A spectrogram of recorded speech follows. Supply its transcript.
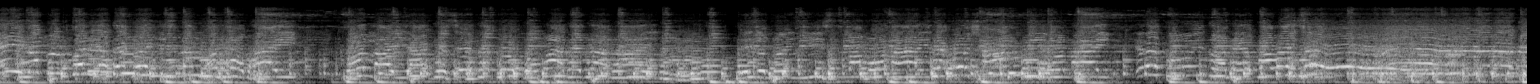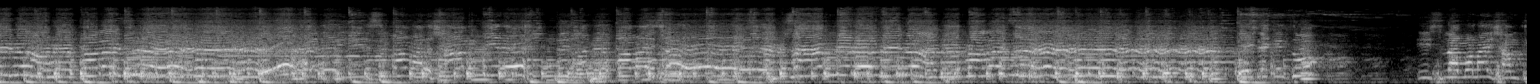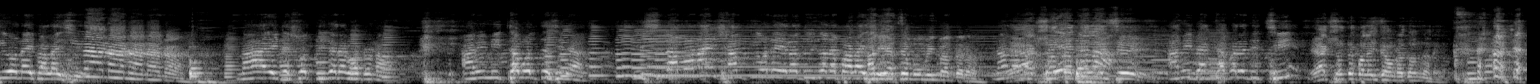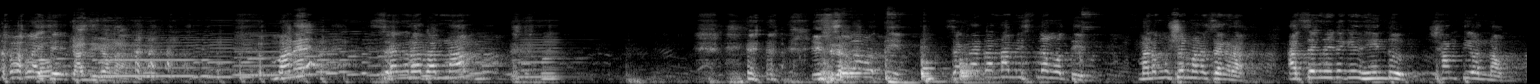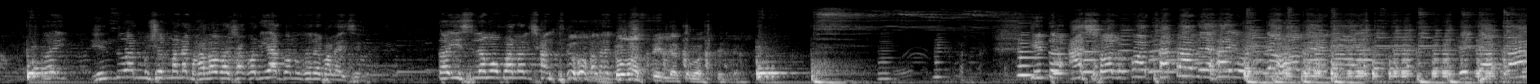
এই রকম করিয়া দেখো ইসলাম ধর্ম ভাই। চলাইয়া গেছে দেখো তোমার জানাই পালাইছে না না না না না। না এটা সত্যিকারের ঘটনা। আমি মিথ্যা বলতেছি না ইসলামও নাই শান্তিও নেই এরা দুইজনে পালাইছে। খালি আছে মুমিন বান্দারা। না, না, না, একসাথে পালাইছে। আমি ব্যাখ্যা করে দিচ্ছি। একসাথে পালাইছে আমরা জনজনে পালাইছে। কাজিগানা মানে স্যাংরাটার নাম? ইসলাম। ইসলামউদ্দিন। স্যাংরাটার নাম ইসলামউদ্দিন। মানে মুসলমানের স্যাংরা আর সেখানে এটা কিন্তু হিন্দুর শান্তি নাম। তো হিন্দু আর মুসলমানে ভালোবাসা করিয়া দনধরে পালাইছে। তো ইসলামও পালাল শান্তিও বাস্তিল্লা কিন্তু আসল কথাটা রেহাই ওইটা হবে না। এটা প্রাকৃতিক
